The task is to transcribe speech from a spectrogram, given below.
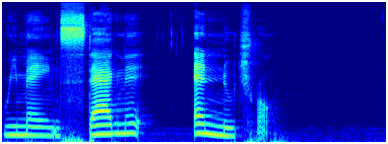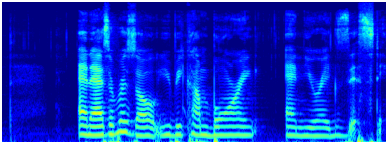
remain stagnant and neutral. And as a result, you become boring and you're existing.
